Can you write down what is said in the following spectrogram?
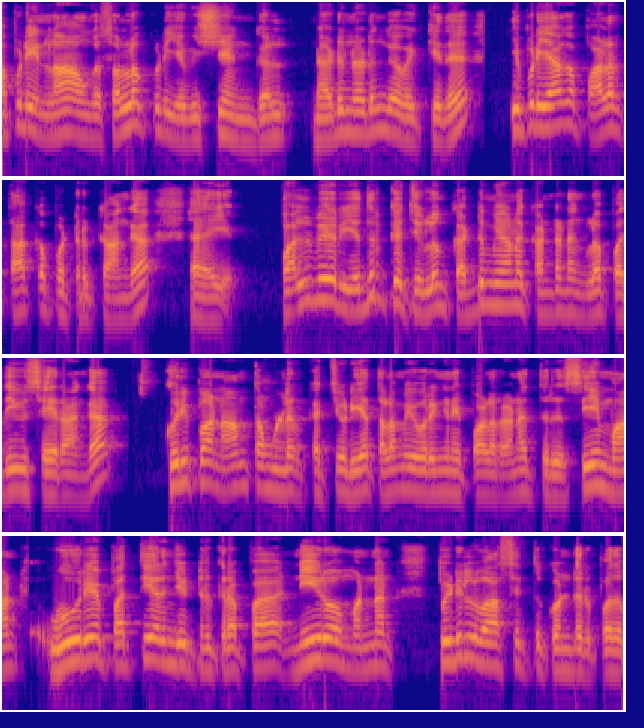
அப்படின்லாம் அவங்க சொல்லக்கூடிய விஷயங்கள் நடுநடுங்க வைக்குது. இப்படியாக பலர் தாக்கப்பட்டிருக்காங்க. பல்வேறு எதிர்க்கட்சிகளும் கடுமையான கண்டனங்களை பதிவு செய்கிறாங்க குறிப்பா நாம் தமிழர் கட்சியுடைய தலைமை ஒருங்கிணைப்பாளரான திரு சீமான் ஊரே பத்தி எறிஞ்சிட்டு இருக்கிறப்ப நீரோ மன்னன் பிடில் வாசித்து கொண்டிருப்பது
